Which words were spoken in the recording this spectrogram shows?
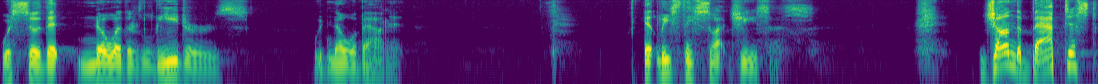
was so that no other leaders would know about it. At least they sought Jesus. John the Baptist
